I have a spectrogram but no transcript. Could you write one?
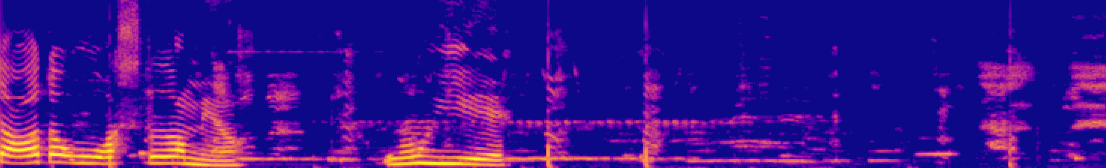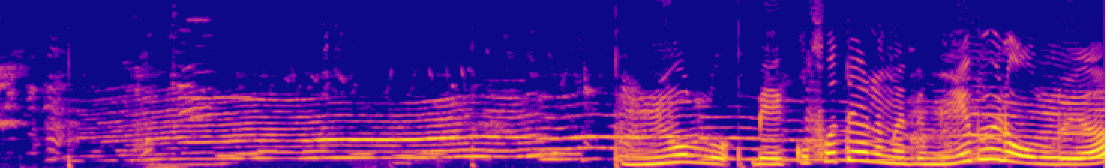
daha da uğraştıramıyor. Oh yeah. Ne oldu? Beykofa denemedim. Niye böyle oldu ya?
